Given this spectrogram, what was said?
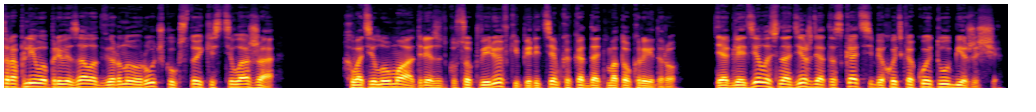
торопливо привязала дверную ручку к стойке стеллажа. Хватило ума отрезать кусок веревки перед тем, как отдать моток рейдеру, и огляделась в надежде отыскать себе хоть какое-то убежище.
